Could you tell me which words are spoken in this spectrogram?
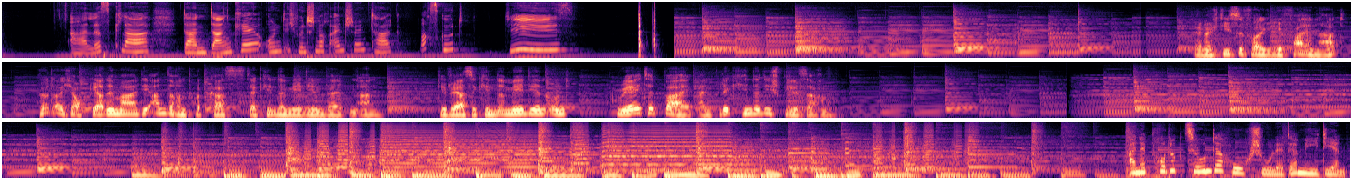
Alles klar, dann danke und ich wünsche noch einen schönen Tag. Mach's gut. Tschüss. Wenn euch diese Folge gefallen hat, hört euch auch gerne mal die anderen Podcasts der Kindermedienwelten an. Diverse Kindermedien und Created by Ein Blick hinter die Spielsachen. Eine Produktion der Hochschule der Medien.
